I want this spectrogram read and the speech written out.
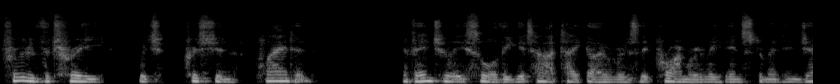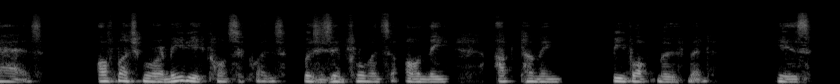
fruit of the tree, which Christian planted, eventually saw the guitar take over as the primary lead instrument in jazz. Of much more immediate consequence was his influence on the upcoming bebop movement. His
